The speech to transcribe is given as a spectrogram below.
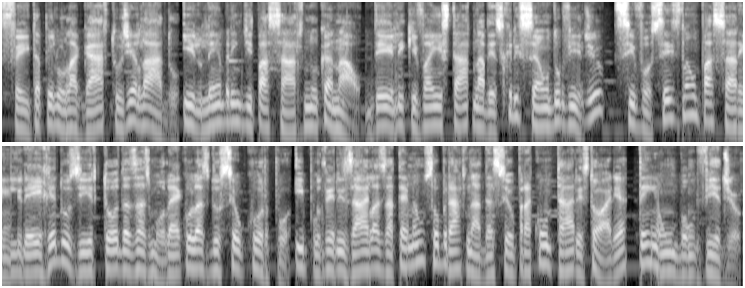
feita pelo Lagarto Gelado. E lembrem de passar no canal dele que vai estar na descrição do vídeo. Se vocês não passarem irei reduzir todas as moléculas do seu corpo e pulverizá-las até não sobrar nada seu para contar história. Tenha um bom vídeo.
